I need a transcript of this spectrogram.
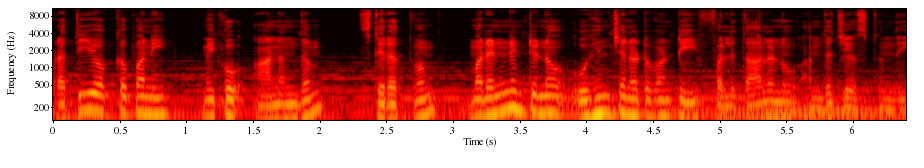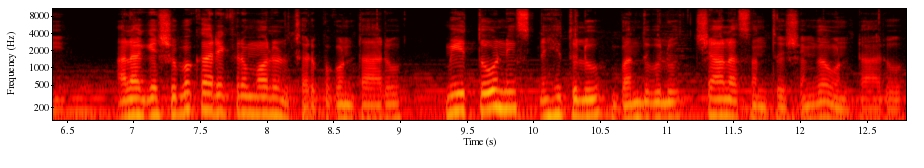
ప్రతి ఒక్క పని మీకు ఆనందం స్థిరత్వం మరెన్నింటినో ఊహించినటువంటి ఫలితాలను అందజేస్తుంది. అలాగే శుభ కార్యక్రమాలను జరుపుకుంటారు. మీతోని స్నేహితులు బంధువులు చాలా సంతోషంగా ఉంటారు.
